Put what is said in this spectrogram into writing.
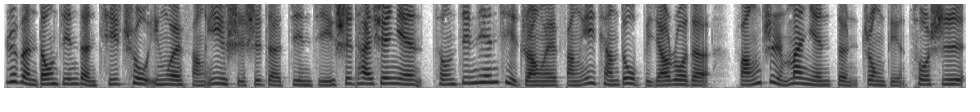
日本东京等七处因为防疫实施的紧急事态宣言，从今天起转为防疫强度比较弱的防止蔓延等重点措施。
